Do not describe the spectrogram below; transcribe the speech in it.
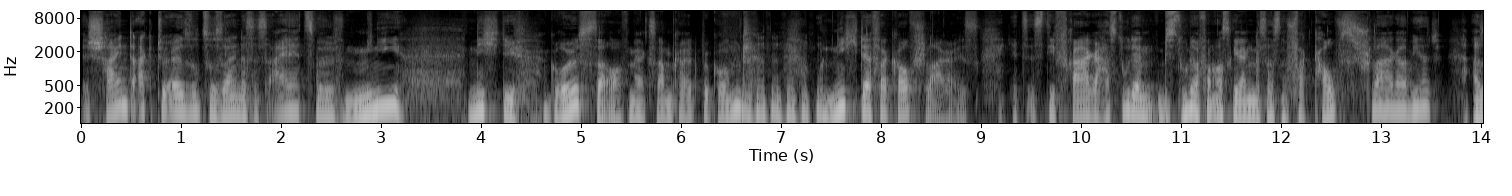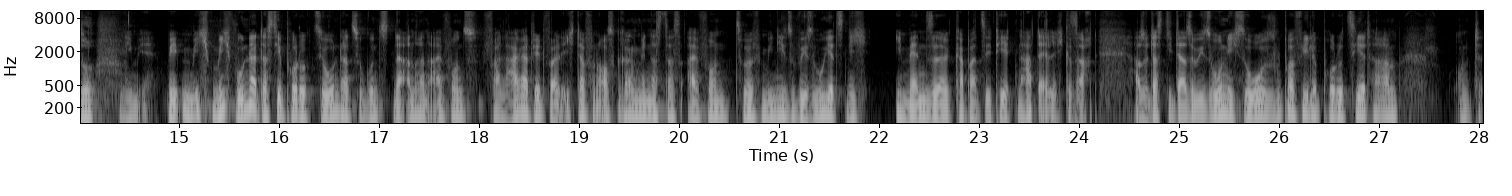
Es scheint aktuell so zu sein, dass das i12 Mini nicht die größte Aufmerksamkeit bekommt und nicht der Verkaufsschlager ist. Jetzt ist die Frage, hast du denn, bist du davon ausgegangen, dass das ein Verkaufsschlager wird? Also, Nee, mich, mich wundert, dass die Produktion da zugunsten der anderen iPhones verlagert wird, weil ich davon ausgegangen bin, dass das iPhone 12 Mini sowieso jetzt nicht immense Kapazitäten hat, ehrlich gesagt. Also, dass die da sowieso nicht so super viele produziert haben. Und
